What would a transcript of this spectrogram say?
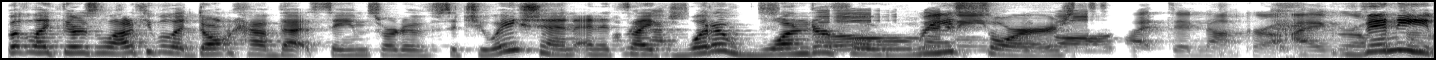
But like there's a lot of people that don't have that same sort of situation. And it's Oh like, gosh, what a wonderful many resource. that did not grow. I grew up Vinny,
